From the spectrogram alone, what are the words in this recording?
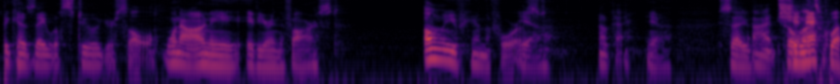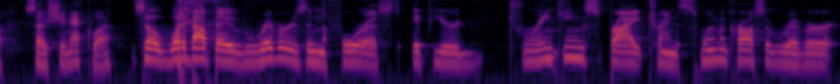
because they will steal your soul. well, no, only if you're in the forest. Only if you're in the forest. Yeah, Okay. yeah. So, right, so Shinequa. So Shinequa. So what about the rivers in the forest? If you're drinking Sprite, trying to swim across a river,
